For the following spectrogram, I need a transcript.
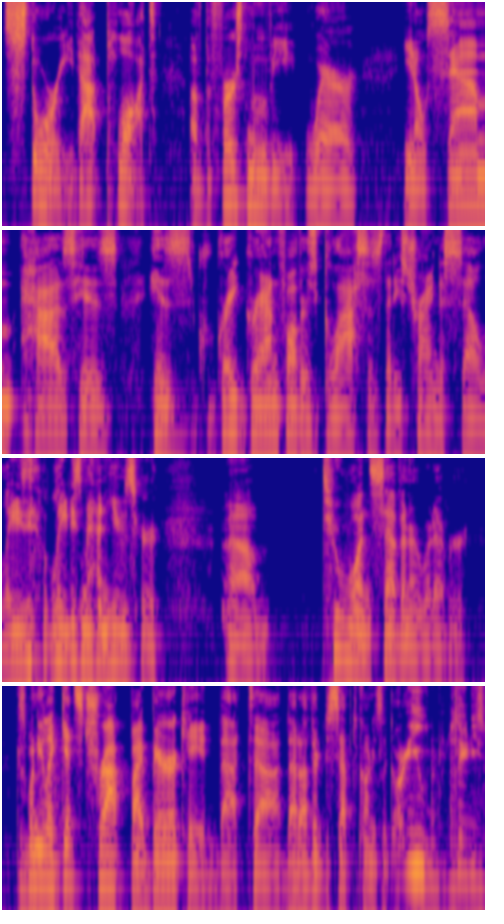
story, that plot of the first movie where you know Sam has his his great grandfather's glasses that he's trying to sell, ladies, ladies man user um, two one seven or whatever. Because when he like gets trapped by barricade, that uh, that other Decepticon, he's like, "Are you ladies?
